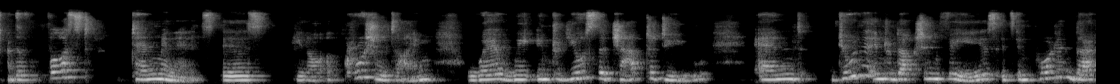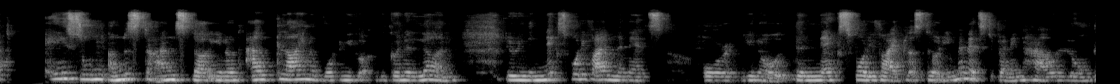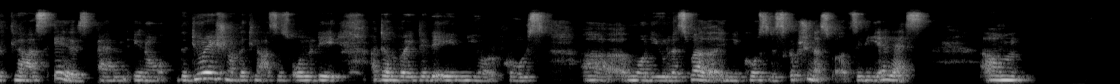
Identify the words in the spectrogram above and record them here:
the first 10 minutes is you know a crucial time where we introduce the chapter to you and during the introduction phase it's important that any student understands the you know the outline of what we got, we're going to learn during the next 45 minutes or you know the next 45 plus 30 minutes depending how long the class is. And you know the duration of the class is already adumbrated in your course uh, module as well in your course description as well cdls um,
